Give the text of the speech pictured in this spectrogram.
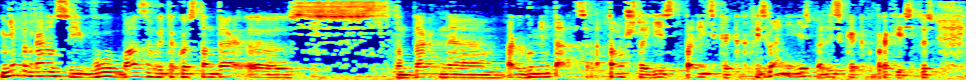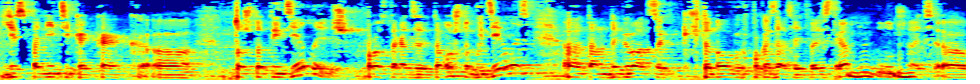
Мне понравился его базовый такой стандарт, э, стандартная аргументация. О том, что есть политика как призвание, есть политика как профессия. То есть есть политика как э, то, что ты делаешь, просто ради того, чтобы делать, э, там добиваться каких-то новых показателей твоей страны, улучшать э,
